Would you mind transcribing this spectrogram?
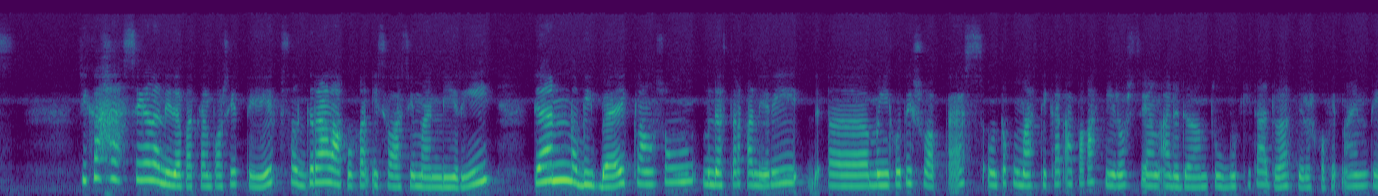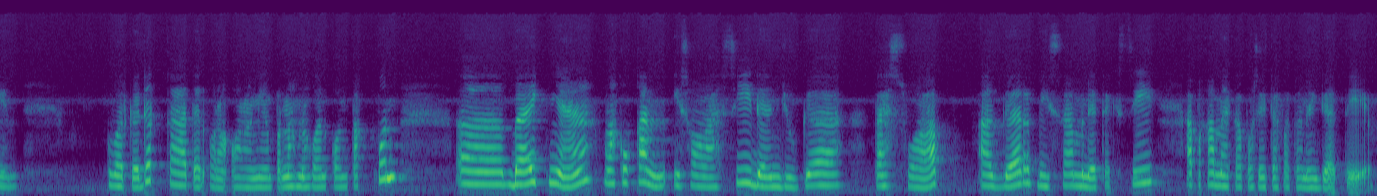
Jika hasil yang didapatkan positif, segera lakukan isolasi mandiri dan lebih baik langsung mendaftarkan diri e, mengikuti swab test untuk memastikan apakah virus yang ada dalam tubuh kita adalah virus COVID-19. Keluarga dekat dan orang-orang yang pernah melakukan kontak pun e, baiknya melakukan isolasi dan juga tes swab agar bisa mendeteksi apakah mereka positif atau negatif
